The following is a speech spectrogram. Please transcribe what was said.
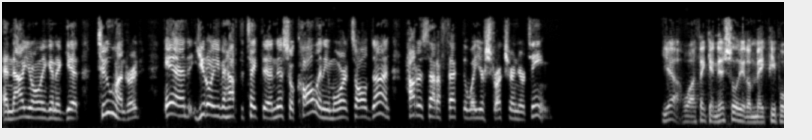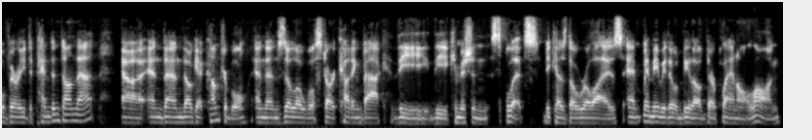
and now you're only going to get 200, and you don't even have to take the initial call anymore, it's all done. How does that affect the way you're structuring your team? Yeah, well, I think initially it'll make people very dependent on that, uh, and then they'll get comfortable, and then Zillow will start cutting back the the commission splits because they'll realize, and maybe that would be their plan all along,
